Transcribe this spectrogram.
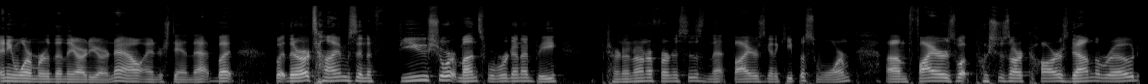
any warmer than they already are now. I understand that. But, but there are times in a few short months where we're going to be turning on our furnaces, and that fire is going to keep us warm. Um, fire is what pushes our cars down the road,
